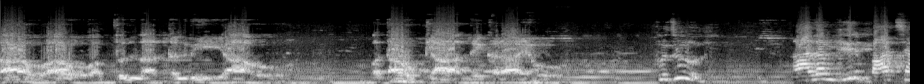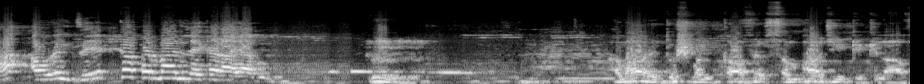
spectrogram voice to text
आओ आओ अब्दुल्ला तलवी आओ. बताओ क्या लेकर आए हो? हुजूर आलमगीर बादशाह औरंगज़ेब का फरमान लेकर आया हूँ। हमारे दुश्मन काफिर संभाजी के खिलाफ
